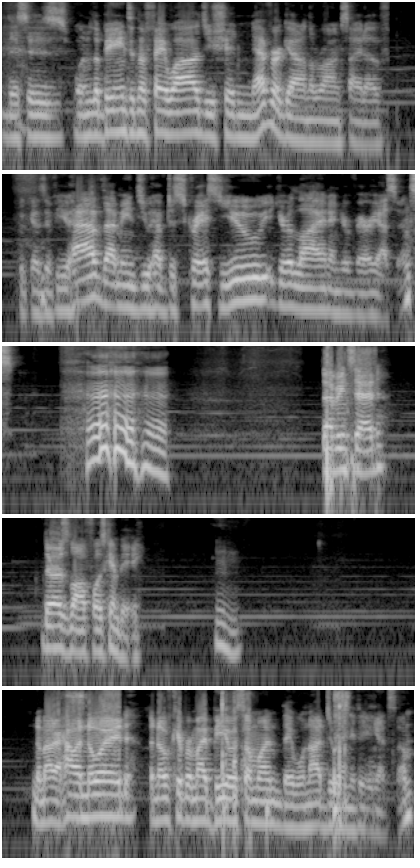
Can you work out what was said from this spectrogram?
This is one of the beings in the Feywilds you should never get on the wrong side of. Because if you have, that means you have disgraced you, your line, and your very essence. That being said, they're as lawful as can be. Mhm. No matter how annoyed an Oathkeeper might be with someone, they will not do anything against them.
